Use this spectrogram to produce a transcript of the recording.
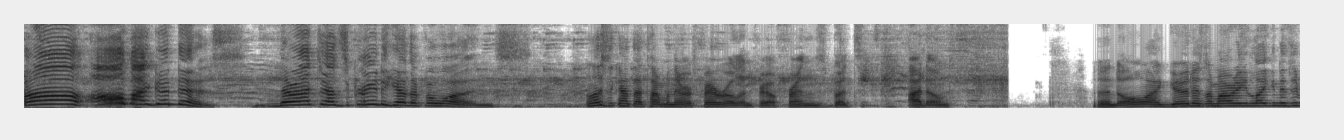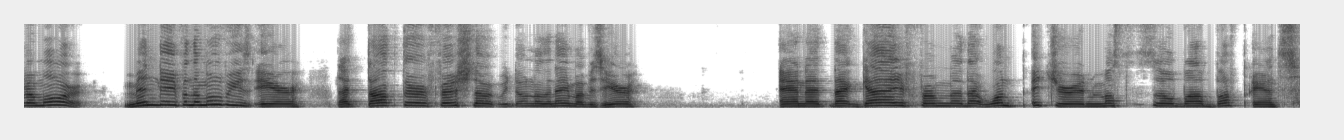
Oh, oh my goodness! They're actually on screen together for once. Unless you count that time when they were feral and feral friends, but I don't. And oh my goodness, I'm already liking this even more. Mindy from the movies here. That Dr. Fish that we don't know the name of is here. And that, that guy from uh, that one picture in Muscle Bob Buff Pants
